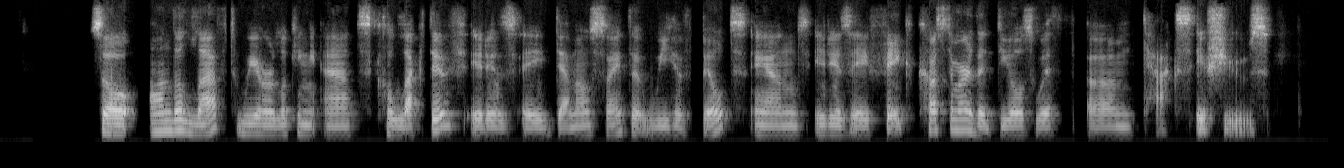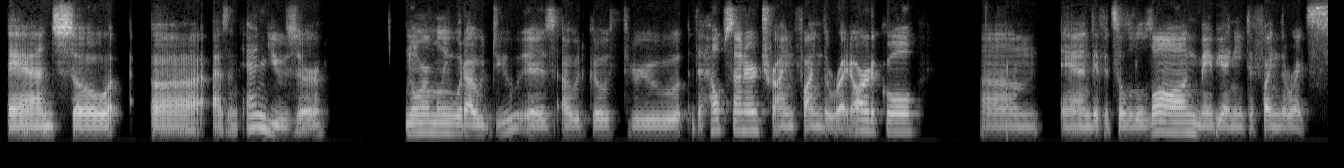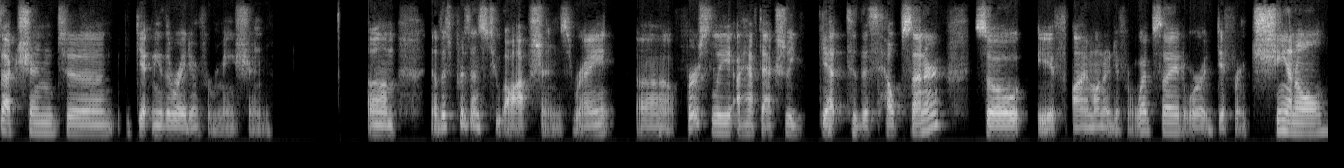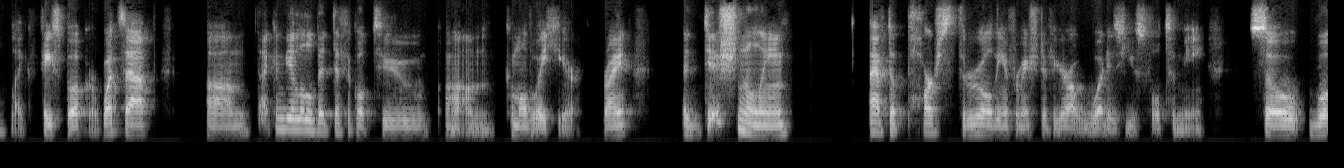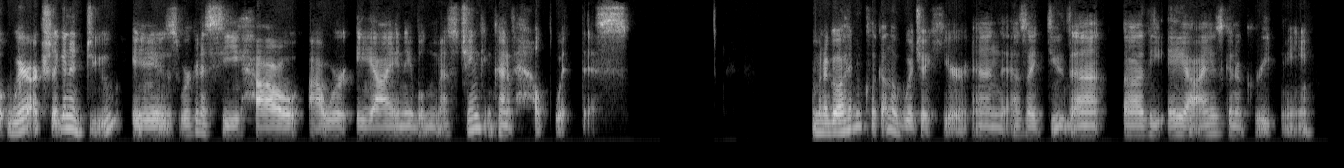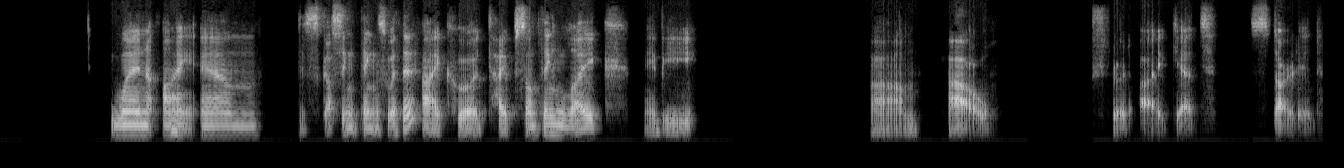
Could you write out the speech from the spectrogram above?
So on the left, we are looking at Collective. It is a demo site that we have built, and it is a fake customer that deals with um, tax issues. And so uh, as an end user, normally what I would do is I would go through the help center, try and find the right article. Um, and if it's a little long, maybe I need to find the right section to get me the right information. Um, now this presents two options, right? Uh, firstly, I have to actually get to this help center. So if I'm on a different website or a different channel like Facebook or WhatsApp, um, that can be a little bit difficult to um, come all the way here, right? Additionally, I have to parse through all the information to figure out what is useful to me. So what we're actually going to do is we're going to see how our AI-enabled messaging can kind of help with this. I'm going to go ahead and click on the widget here. And as I do that, uh, the AI is going to greet me. When I am discussing things with it, I could type something like maybe, um, how should I get started?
